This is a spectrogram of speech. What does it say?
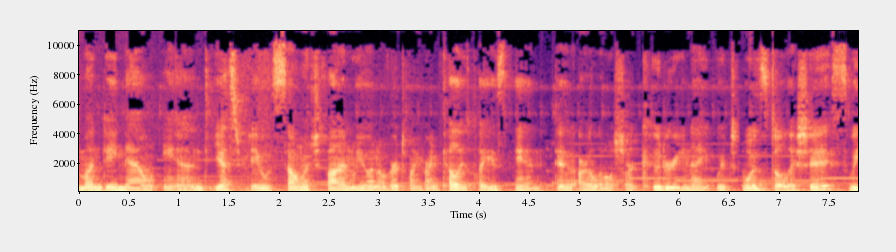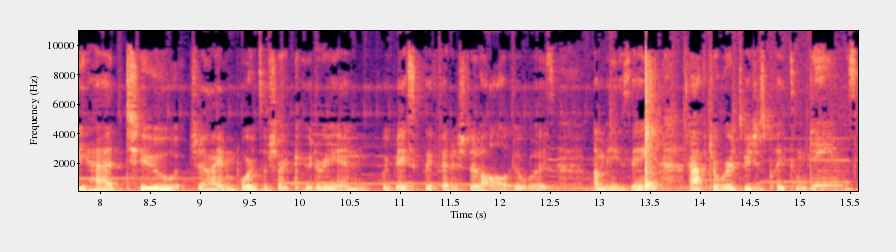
Monday now and yesterday was so much fun. We went over to my friend Kelly's place and did our little charcuterie night which was delicious. We had two giant boards of charcuterie and we basically finished it all. It was amazing. Afterwards, we just played some games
